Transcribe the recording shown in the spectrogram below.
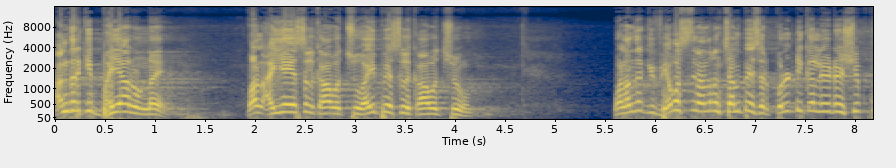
అందరికీ భయాలు ఉన్నాయి వాళ్ళు ఐఏఎస్లు కావచ్చు ఐపీఎస్లు కావచ్చు. వాళ్ళందరికీ వ్యవస్థను అందరం చంపేశారు. పొలిటికల్ లీడర్షిప్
